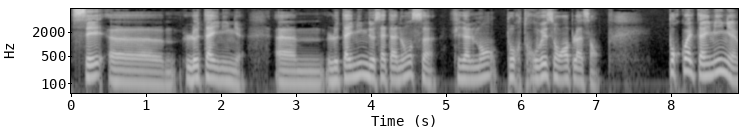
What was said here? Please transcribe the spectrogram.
c'est le timing. le timing de cette annonce, finalement, pour trouver son remplaçant. Pourquoi le timing?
